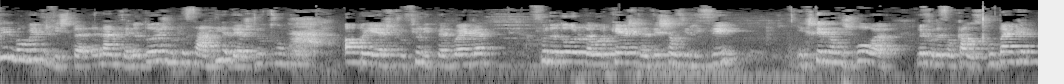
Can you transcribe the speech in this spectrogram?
Refiro-me a uma entrevista na Antena 2, no passado dia 10 de outubro, ao maestro Filipe Erruega, fundador da Orquestra des Champs-Élysées, e que esteve em Lisboa na Fundação Carlos Gulbenkian,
